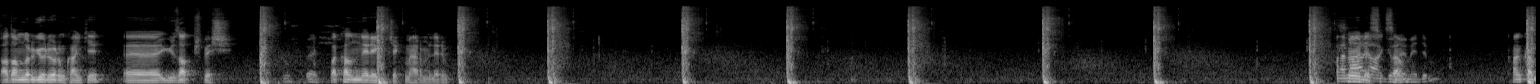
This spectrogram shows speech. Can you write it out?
Adamları görüyorum kanki. Ee, 165. 65. Bakalım nereye gidecek mermilerim. Ben Şöyle hala sıksam. göremedim. Kankam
